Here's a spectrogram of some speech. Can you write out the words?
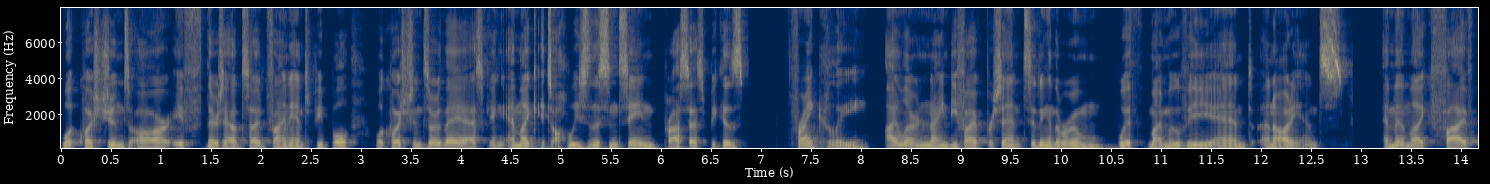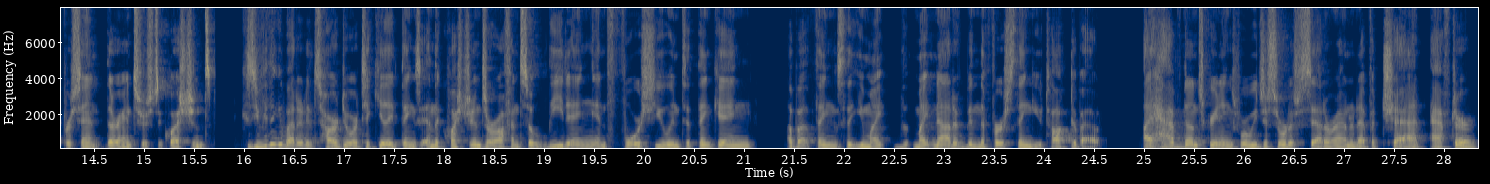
what questions are, if there's outside finance people, what questions are they asking? And like it's always this insane process because frankly, I learned 95% sitting in the room with my movie and an audience. And then like 5% their answers to questions because if you think about it, it's hard to articulate things, and the questions are often so leading and force you into thinking about things that you might might not have been the first thing you talked about. I have done screenings where we just sort of sat around and have a chat after.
